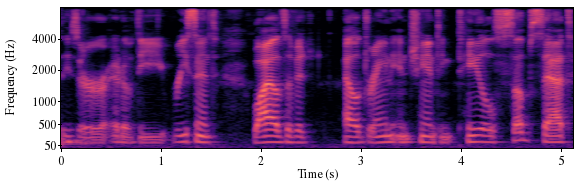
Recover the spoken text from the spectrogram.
These are out of the recent Wilds of Eldraine Enchanting Tales subset,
